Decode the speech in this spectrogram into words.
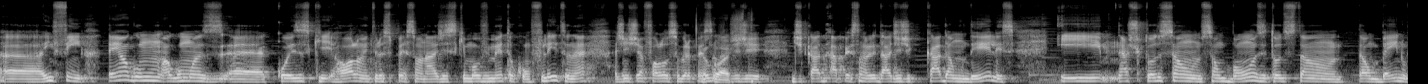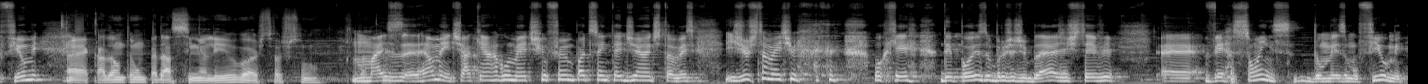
uh, enfim, tem algum, algumas é, coisas que rolam entre os personagens que movimentam o conflito, né? A gente já falou sobre a personalidade, de, de cada, a personalidade de cada um deles e acho que todos são, são bons e todos estão tão bem no filme. É, cada um tem um pedacinho ali, eu gosto, acho mas é, realmente, há quem argumente que o filme pode ser entediante, talvez. E justamente porque depois do Bruxa de Blair, a gente teve é, versões do mesmo filme,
